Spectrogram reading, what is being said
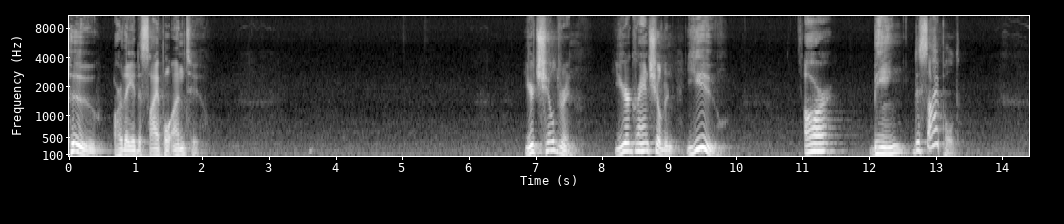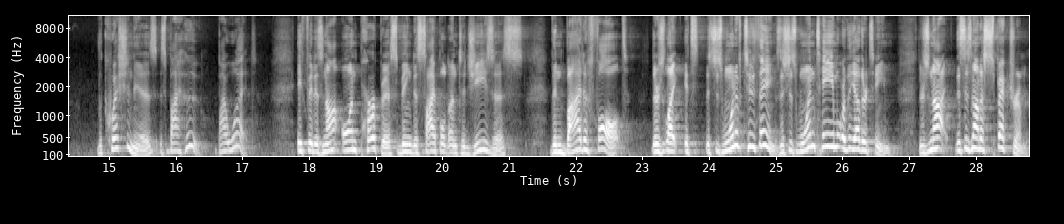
who are they a disciple unto? Your children, your grandchildren, you are being discipled. The question is is by who? By what? If it is not on purpose being discipled unto Jesus, then by default, there's like, it's, it's just one of two things. It's just one team or the other team. There's not, this is not a spectrum.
